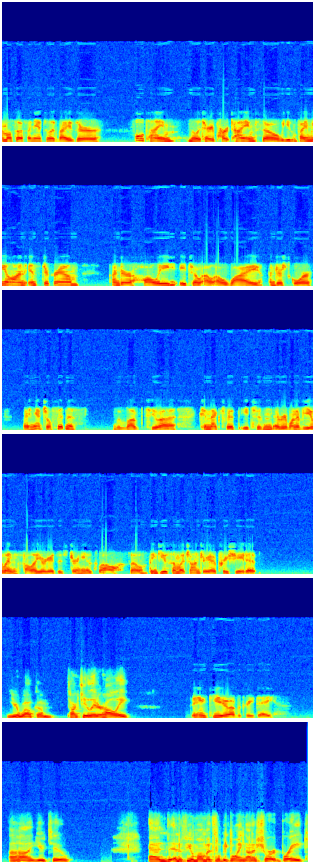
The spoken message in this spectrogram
I'm also a financial advisor full time, military part time. So you can find me on Instagram under Holly, H O L L Y underscore financial fitness. We'd love to uh, connect with each and every one of you and follow your guys' journey as well. So thank you so much, Andrea. I appreciate it. You're welcome. Talk to you later, Holly. Thank you. Have a great day. Uh huh. You too. And in a few moments, we'll be going on a short break.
